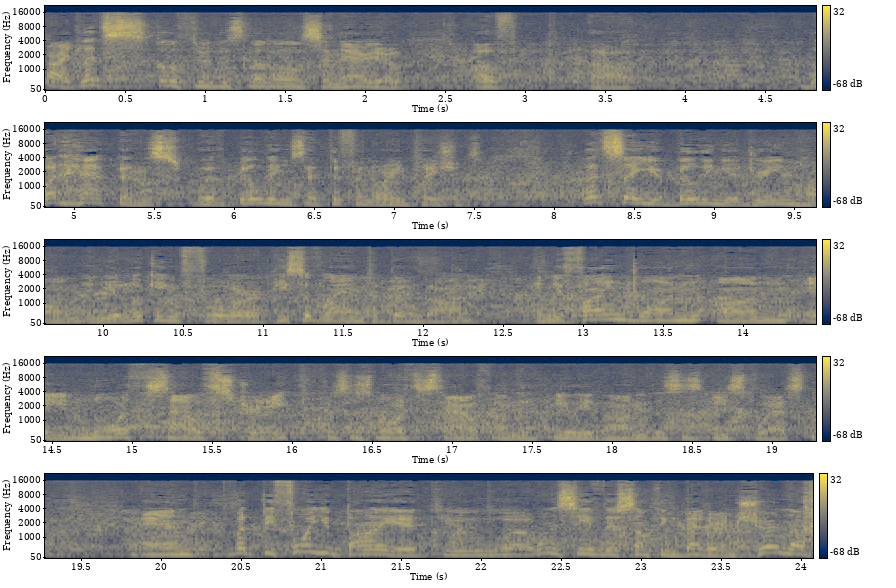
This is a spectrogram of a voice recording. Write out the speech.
All right, let's go through this little scenario of uh, what happens with buildings at different orientations. Let's say you're building your dream home and you're looking for a piece of land to build on, and you find one on a north-south street. This is north-south on the Heliodon. This is east-west. And but before you buy it, you uh, want to see if there's something better. And sure enough,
